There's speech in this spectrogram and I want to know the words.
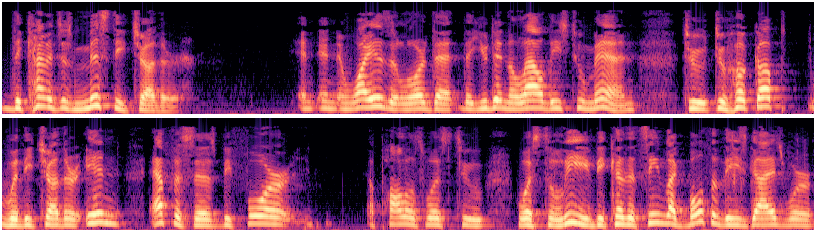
they kind of just missed each other. And, and, and why is it, Lord, that, that you didn't allow these two men to, to hook up with each other in Ephesus before Apollos was to, was to leave? Because it seemed like both of these guys were,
